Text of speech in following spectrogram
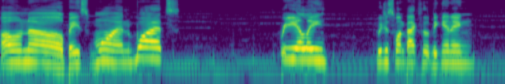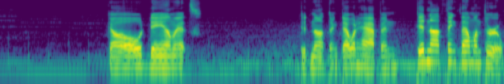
Oh no, base one, what? Really? We just went back to the beginning? God damn it. Did not think that would happen. Did not think that one through.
